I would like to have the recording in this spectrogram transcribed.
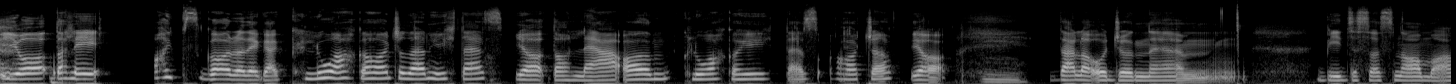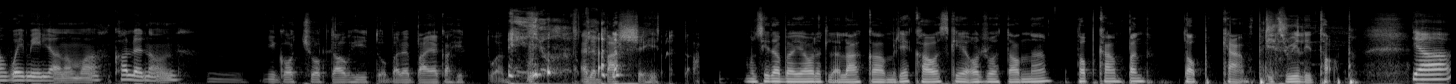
Ja, da oli aipsgara dega kloaka hatsa den hyttes. Ja, da le an kloaka hyttes hatsa. Ja. Della ojon um, bidzasa snama, way miljonama, kalle noen. Vi går kjøpt av hytta og bare bæger hytta. Eller hytta. bare gjør det til å läka amerikanska och rotanna. Top campen. Top camp. It's really top. Ja,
